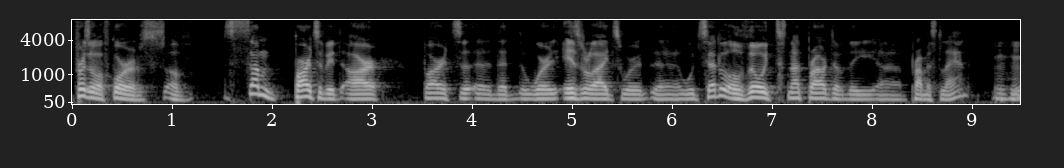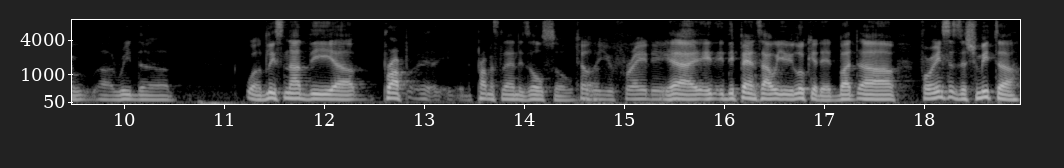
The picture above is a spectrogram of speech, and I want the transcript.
First of all, of course, of some parts of it are parts uh, uh, that where Israelites were uh, would settle, although it's not part of the uh, promised land. If Mhm. you uh, read the, well, at least not the uh, proper. Uh, the promised land is also Till the Euphrates. yeah, it, it depends how you look at it. But uh, for instance, the Shemitah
